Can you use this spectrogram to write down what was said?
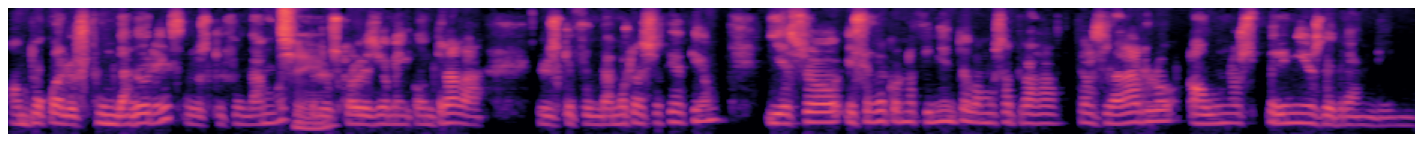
un poco a los fundadores, a los que fundamos, entre los cuales yo me encontraba, los que fundamos la asociación, y eso, ese reconocimiento vamos a trasladarlo a unos premios de branding.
